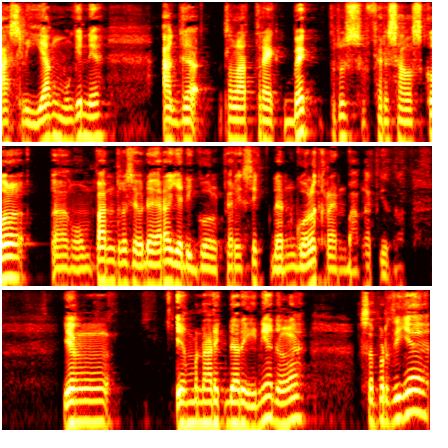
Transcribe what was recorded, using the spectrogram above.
asli yang mungkin ya agak telat track back terus Versal Skull uh, ngumpan terus ya udah era jadi gol Perisik dan golnya keren banget gitu. Yang yang menarik dari ini adalah sepertinya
